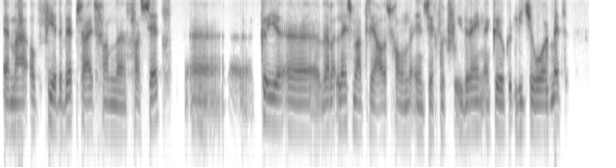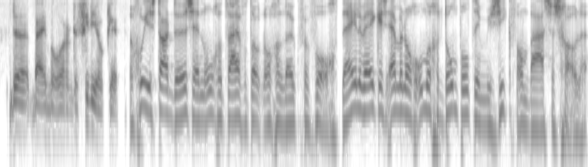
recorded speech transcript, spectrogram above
En maar op, via de website van uh, Facet uh, kun je wel het lesmateriaal, is gewoon inzichtelijk voor iedereen. En kun je ook het liedje horen met de bijbehorende videoclip. Een goede start dus en ongetwijfeld ook nog een leuk vervolg. De hele week is Emmen nog ondergedompeld in muziek van basisscholen.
